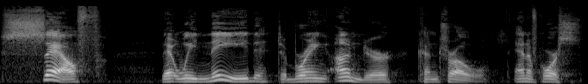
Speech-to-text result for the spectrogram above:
self that we need to bring under control? And of course,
